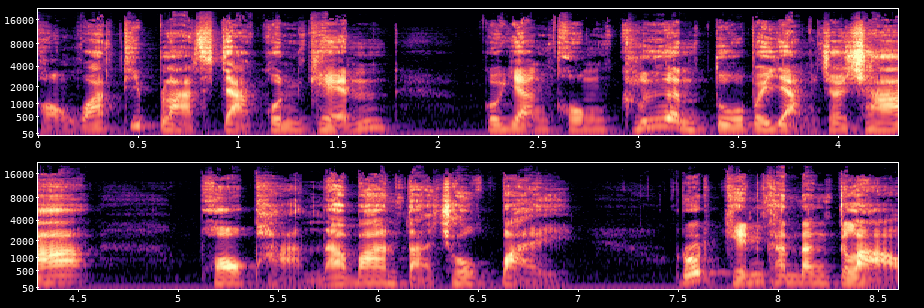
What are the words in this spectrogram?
ของวัดที่ปราศจากคนเข็น ก็ยังคงเคลื่อนตัวไปอย่างช้าๆ พอผ่านหน้าบ้านตาโชคไป รถเข็นคันดังกล่าว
